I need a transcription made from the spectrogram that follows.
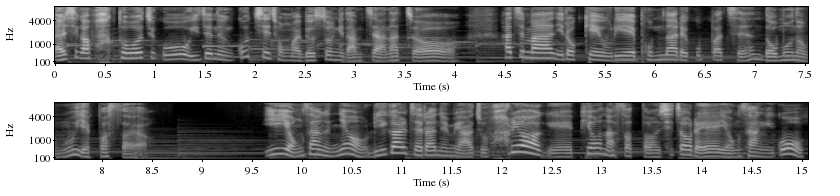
날씨가 확 더워지고 이제는 꽃이 정말 몇 송이 남지 않았죠. 하지만 이렇게 우리의 봄날의 꽃밭은 너무너무 예뻤어요. 이 영상은요, 리갈 제라늄이 아주 화려하게 피어났었던 시절의 영상이고,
